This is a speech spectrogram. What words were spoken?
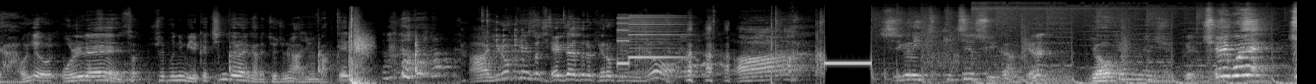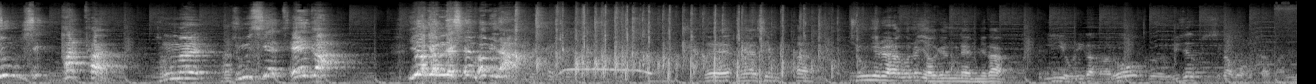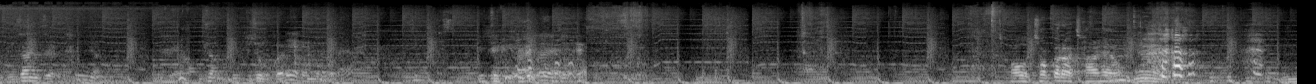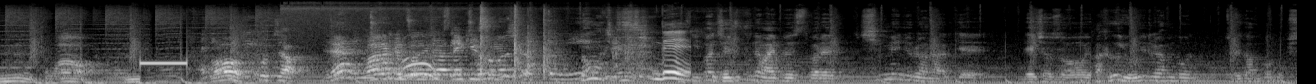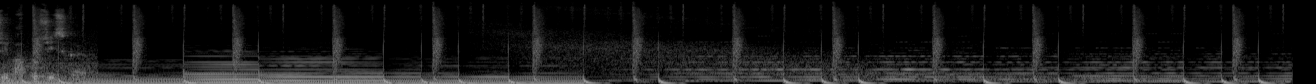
야 이게 원래 서- 셰프님이 이렇게 친절하게 가르쳐 주는 아니면 막 때리? 아 이렇게 해서 제자들을 괴롭히는군요. 아 시그니처 키친 수익과 함께는 여경래 셰프의 최고의 중식 핫한 정말 중식의 대가 여경래 셰프입니다. 네, 안녕하십니까. 중리를 하고는 여경래입니다. 이 요리가 바로 그 유재석 씨가 먹었다고 하는 유산슬 탕면. 한번 드셔볼까요? 네, 네, 한번 그럴까요? 이제 네. 어우, 젓가락 잘해요. 와우. 어, 꽂자. Thank you so much. 너무 재밌어요. 네. 이번 제주 푸드 와인 페스티벌에 신메뉴를 하나 이렇게 내셔서 그 요리를 한번 저희가 한번 혹시 맛볼 수 있을까요?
